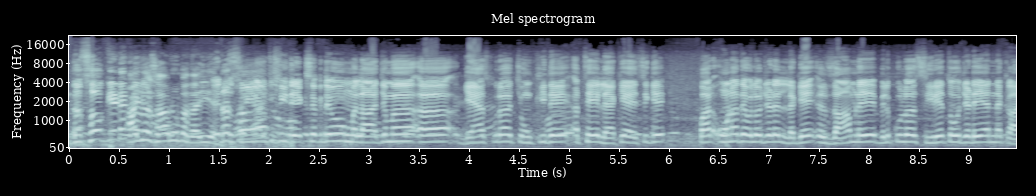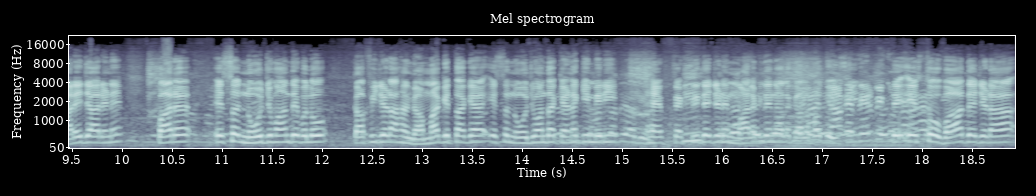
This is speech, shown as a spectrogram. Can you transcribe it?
ਦੱਸੋ ਕਿਹੜੇ ਆਇਓ ਸਾਹਿਬ ਨੂੰ ਪਤਾ ਹੀ ਹੈ ਇਹ ਤਸਵੀਰਾਂ ਤੁਸੀਂ ਦੇਖ ਸਕਦੇ ਹੋ ਮੁਲਾਜ਼ਮ ਅ, ਗੈਸਪੁਰਾ ਚੌਂਕੀ ਦੇ ਇੱਥੇ ਲੈ ਕੇ ਆਏ ਸੀਗੇ ਪਰ ਉਹਨਾਂ ਦੇ ਵੱਲੋਂ ਜਿਹੜੇ ਲੱਗੇ ਇਲਜ਼ਾਮ ਨੇ ਬਿਲਕੁਲ ਸਿਰੇ ਤੋਂ ਜਿਹੜੇ ਆ ਨਕਾਰੇ ਜਾ ਰਹੇ ਨੇ। ਪਰ ਇਸ ਨੌਜਵਾਨ ਦੇ ਵੱਲੋਂ ਕਾਫੀ ਜਿਹੜਾ ਹੰਗਾਮਾ ਕੀਤਾ ਗਿਆ। ਇਸ ਨੌਜਵਾਨ ਦਾ ਕਹਿਣਾ ਕਿ ਮੇਰੀ ਫੈਕਟਰੀ ਦੇ ਜਿਹੜੇ ਮਾਲਕ ਦੇ ਨਾਲ ਗੱਲਬਾਤ ਹੋਈ ਸੀ ਤੇ ਇਸ ਤੋਂ ਬਾਅਦ ਜਿਹੜਾ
